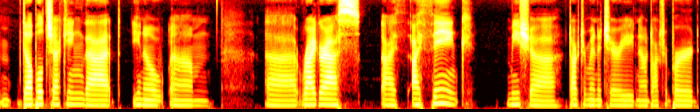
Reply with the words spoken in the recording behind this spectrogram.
m- double checking that, you know, um, uh, ryegrass, I, th- I think Misha, Dr. Manuchehri, now Dr. Bird,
